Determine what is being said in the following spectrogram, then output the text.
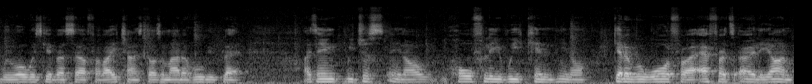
we always give ourselves a right chance. Doesn't matter who we play. I think we just you know hopefully we can you know get a reward for our efforts early on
